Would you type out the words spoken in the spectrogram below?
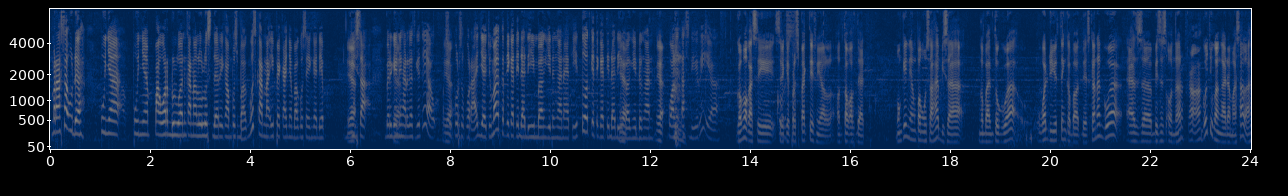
merasa udah punya punya power duluan karena lulus dari kampus bagus karena IPK-nya bagus sehingga dia Iya. bisa bergaining Iya. harga segitu ya Iya. syukur-syukur aja. Cuma ketika tidak diimbangi dengan attitude, ketika tidak Iya. diimbangi dengan Iya. kualitas diri ya Gue mau kasih sedikit perspektif ya on top of that. Mungkin yang pengusaha bisa ngebantu gue. What do you think about this? Karena gue as a business owner, Ah. gue juga nggak ada masalah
